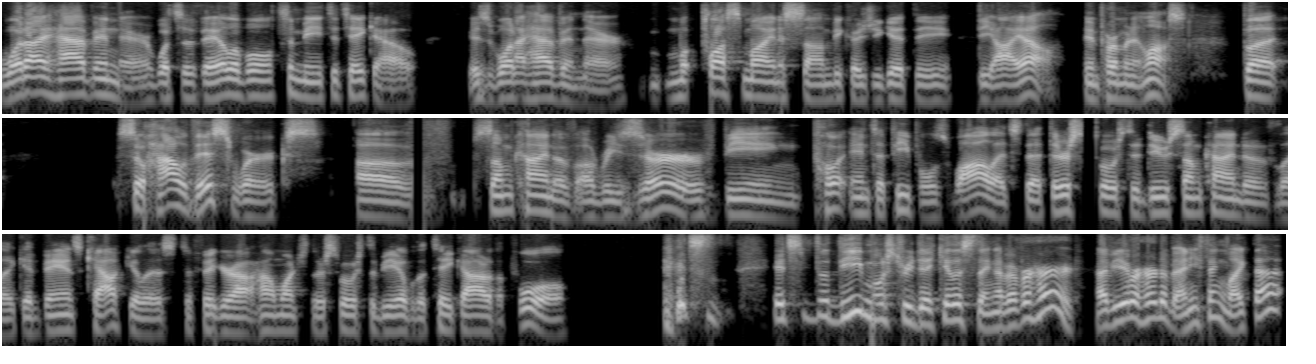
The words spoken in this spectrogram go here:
what I have in there. What's available to me to take out is what I have in there, m- plus minus some because you get the the IL impermanent loss. But so how this works of some kind of a reserve being put into people's wallets that they're supposed to do some kind of like advanced calculus to figure out how much they're supposed to be able to take out of the pool It's it's the, the most ridiculous thing I've ever heard. Have you ever heard of anything like that?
